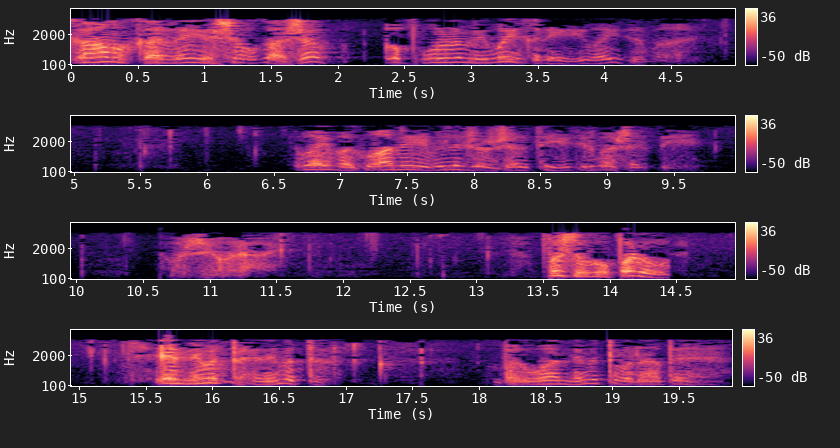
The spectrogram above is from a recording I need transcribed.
काम कर रही है, सबका सब और पूर्ण में वही करेगी, वही कृपा है। वही भगवान की विलक्षण शक्ति है, कृपा शक्ति है। उससे हो रहा है। पुस्तक को पढ़ो। ये निमित्त है, निमित्त। भगवान निमित्त बनाते हैं।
